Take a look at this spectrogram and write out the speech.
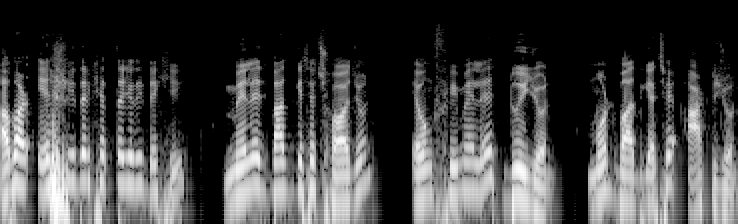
আবার এসসিদের ক্ষেত্রে যদি দেখি মেলে বাদ গেছে ছজন এবং ফিমেলে দুইজন, মোট বাদ গেছে আটজন।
